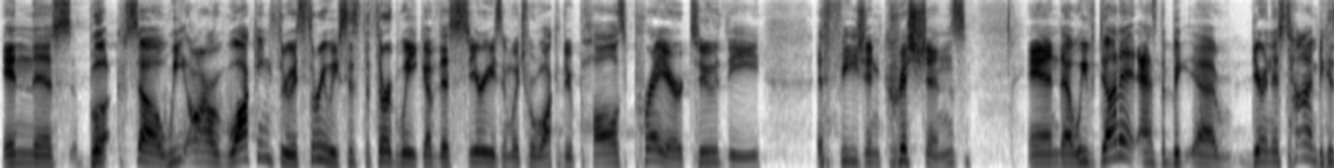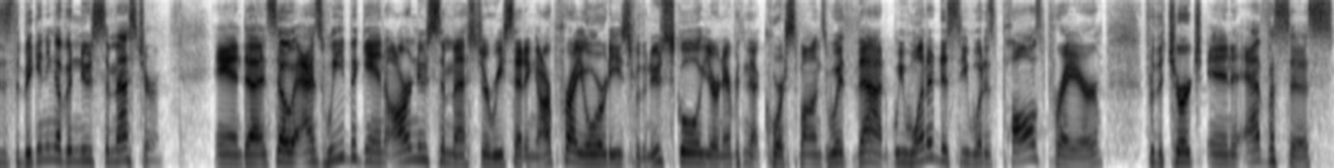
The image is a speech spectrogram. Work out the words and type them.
in this book. So, we are walking through, it's three weeks, it's the third week of this series in which we're walking through Paul's prayer to the Ephesian Christians. And uh, we've done it as the uh, during this time because it's the beginning of a new semester. And, uh, and so, as we begin our new semester, resetting our priorities for the new school year and everything that corresponds with that, we wanted to see what is Paul's prayer for the church in Ephesus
